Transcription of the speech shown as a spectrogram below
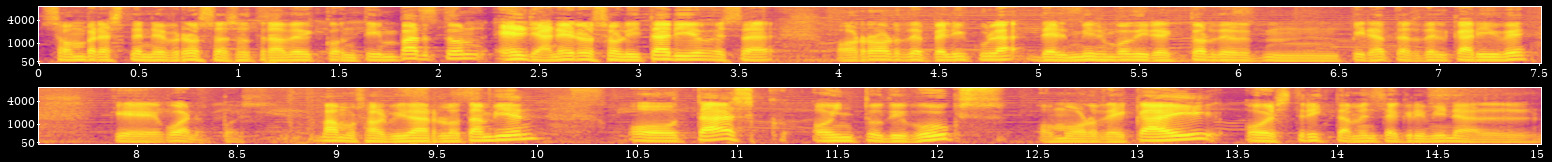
Sombras tenebrosas, otra vez con Tim Burton. El llanero solitario, ese horror de película del mismo director de mm, Piratas del Caribe, que, bueno, pues vamos a olvidarlo también. O Task, o Into the Books, o Mordecai, o Estrictamente Criminal.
